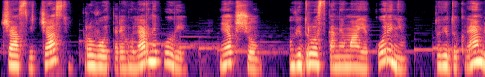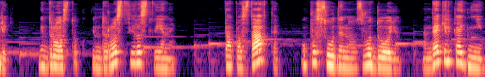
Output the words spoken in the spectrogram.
Час від часу проводьте регулярний полив. Якщо у відростка немає коренів, то відокремліть відросток від дорослої рослини та поставте у посудину з водою на декілька днів.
